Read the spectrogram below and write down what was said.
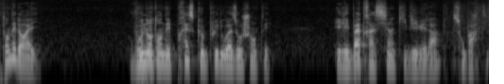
Tendez l'oreille. Vous n'entendez presque plus d'oiseaux chanter et les batraciens qui vivaient là sont partis.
